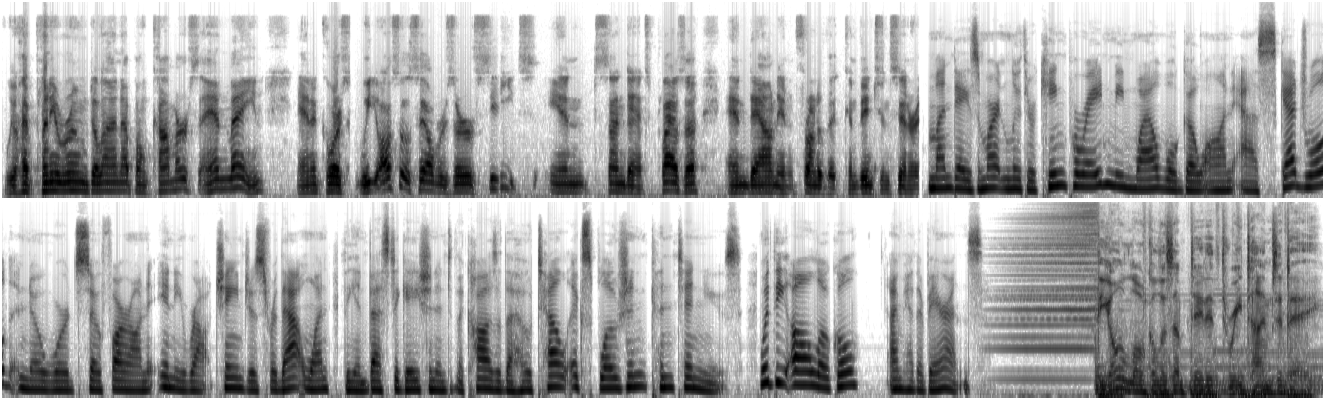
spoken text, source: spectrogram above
We'll have plenty of room to line up on Commerce and Main. And of course, we also sell reserved seats in Sundance Plaza and down in front of the convention center. Monday's Martin Luther King parade, meanwhile, will go on as scheduled. No word so far on any route changes for that one. The investigation into the cause of the hotel explosion continues. With the All Local, I'm Heather Behrens. The All Local is updated three times a day.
